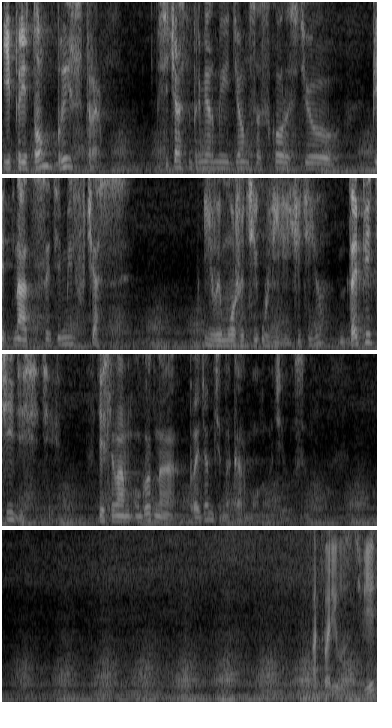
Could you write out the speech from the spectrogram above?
И при том быстро. Сейчас, например, мы идем со скоростью 15 миль в час. И вы можете увеличить ее? До 50. Если вам угодно, пройдемте на корму Наутилуса. Отворилась дверь,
